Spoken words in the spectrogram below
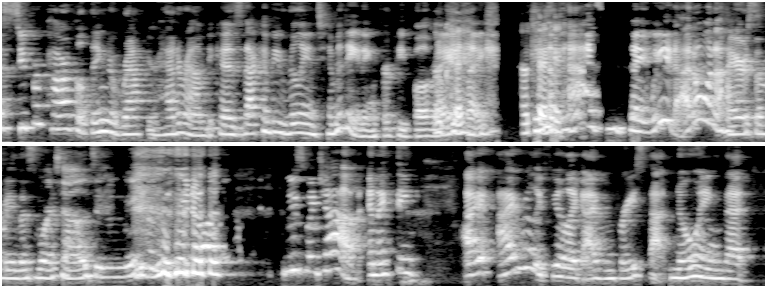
a super powerful thing to wrap your head around because that can be really intimidating for people right okay. like Okay. In the past, you say, wait, I don't want to hire somebody that's more talented than me. you know, lose my job. And I think I, I really feel like I've embraced that, knowing that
